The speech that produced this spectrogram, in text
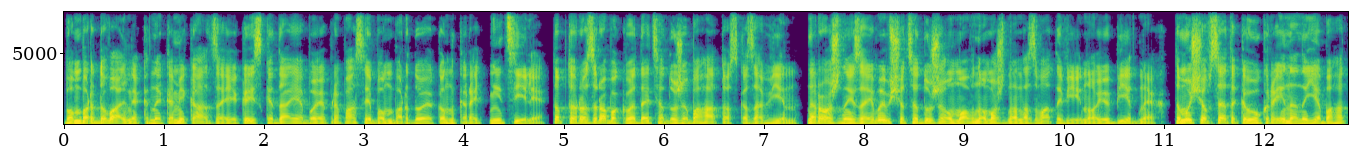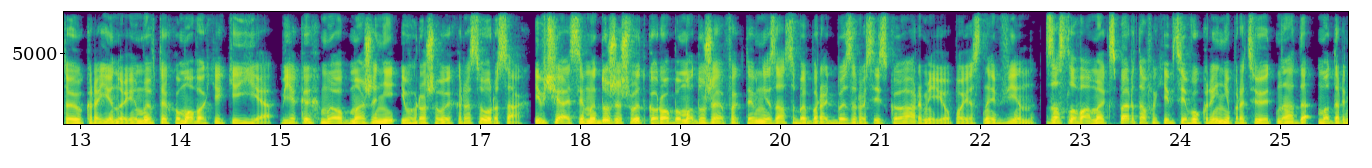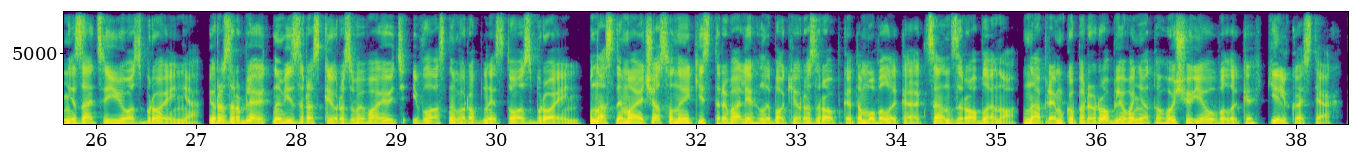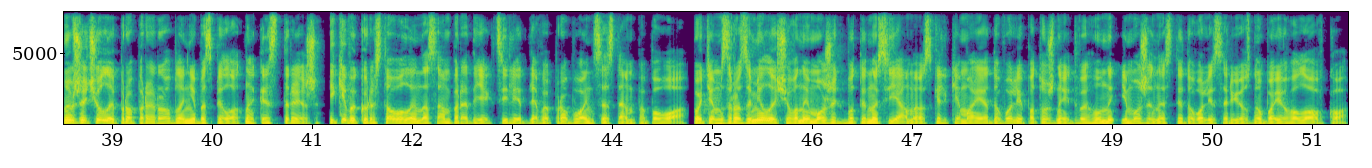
бомбардувальник не камікадзе, який скидає боєприпаси і бомбардує конкретні цілі. Тобто розробок ведеться дуже багато, сказав він. Нарожний заявив, що це дуже умовно можна назвати війною бідних, тому що все-таки Україна не є багатою країною, і ми в тих умовах, які є, в яких ми обмежені і в грошових ресурсах. І в часі ми дуже швидко робимо дуже ефективні засоби боротьби з російською армією, пояснив він. За словами експерта, фахівці в Україні працюють над модернізацією озброєння і розробляють нові зразки, розвивають і власне виробництво озброєнь. У нас немає часу на якісь тривалі глибокі розробки, тому великий акцент зроблено в напрямку перероблювання того, що є у великих кількостях. Ми вже чули про перероблені безпілотники стриж, які використовували насамперед як цілі для випробувань систем ППО. Потім зрозуміли, що вони можуть бути носіями, оскільки має доволі потужний двигун і може нести доволі серйозну боєголовку.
